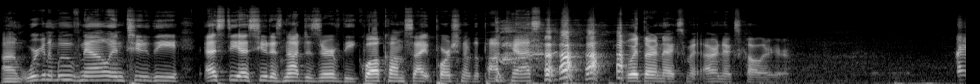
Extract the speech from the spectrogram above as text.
um, we're gonna move now into the SDSU does not deserve the Qualcomm site portion of the podcast with our next our next caller here. Hi,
